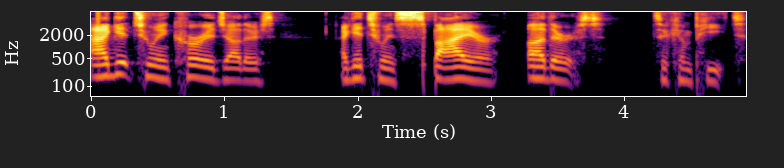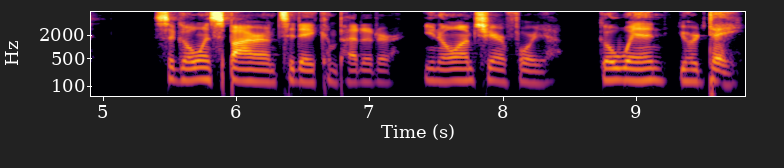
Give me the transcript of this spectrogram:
I get to encourage others, I get to inspire others to compete. So go inspire them today, competitor. You know I'm cheering for you. Go win your day.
